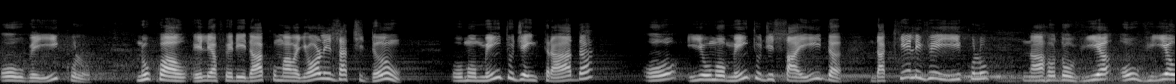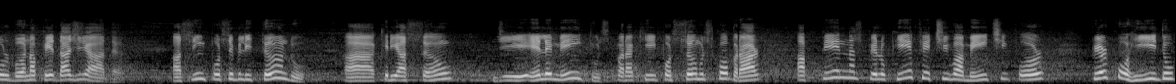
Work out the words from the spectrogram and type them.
ou veículo, no qual ele aferirá com maior exatidão o momento de entrada ou, e o momento de saída daquele veículo na rodovia ou via urbana pedagiada, assim possibilitando a criação de elementos para que possamos cobrar apenas pelo que efetivamente for percorrido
